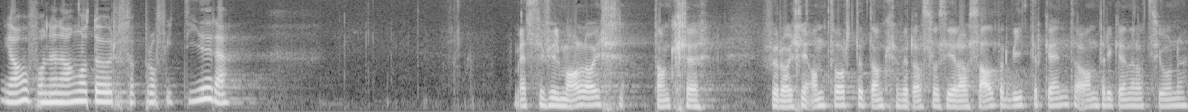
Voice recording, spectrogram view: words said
ja, voneinander dürfen profitieren. Merci vielmals euch. Danke für eure Antworten. Danke für das, was ihr auch selber weitergebt an andere Generationen.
